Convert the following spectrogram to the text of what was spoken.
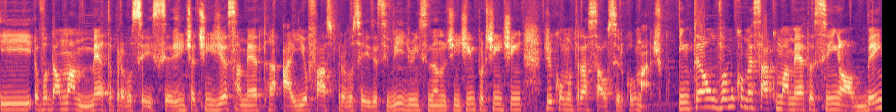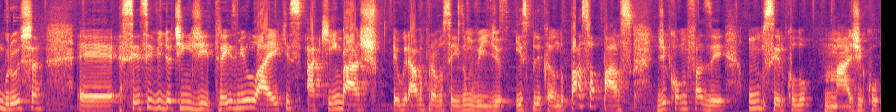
e eu vou dar uma meta para vocês. Se a gente atingir essa meta, aí eu faço para vocês esse vídeo ensinando tintim por tintim de como traçar o círculo mágico. Então vamos começar com uma meta assim, ó, bem bruxa. É, se esse vídeo atingir 3 mil likes, aqui embaixo eu gravo para vocês um vídeo explicando passo a passo de como fazer um círculo mágico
